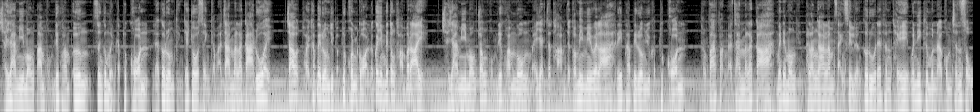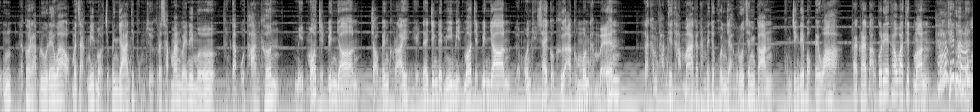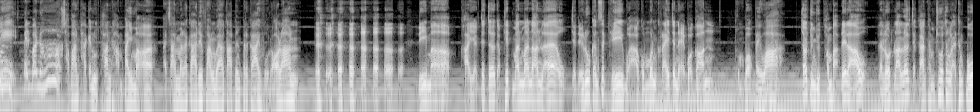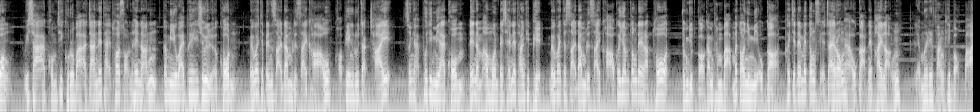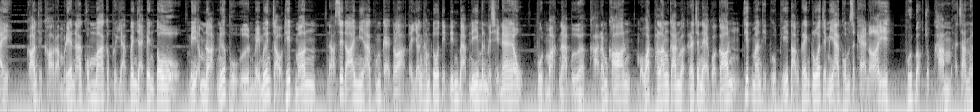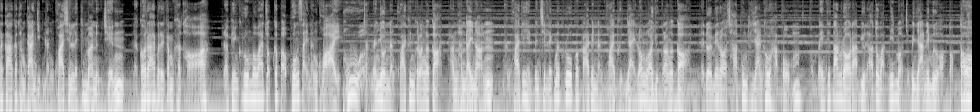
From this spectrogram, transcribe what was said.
ชายามีมองตามผมด้วยความอึ้งซึ่งก็เหมือนกับทุกคน แล้วก็รวมถึงเจ้าโจเสงกับอาจารย์มาละกาด้วย เจ้าถอยเข้าไปรวมอยู่กับทุกคนก่อนแล้วก็ยังไม่ต้องถามอะไรชายามีมองจ้องผมด้วยความงงแม้อยากจะถามแต่ก็ไม่มีเวลารีบเข้าไปรวมอยู่กับทุกคน ทางฝากฝั่งอาจารย์มะลกา ไม่ได้มองเห็นพลังงานลำแสงสีเหลืองก็รู้ได้ทันทีว่านี่คือมนต์อาคมชั้นสูง แล้วก็รับรู้ได้ว่าออกมาจากมีดหมอจิตวิญญาณที่ผมถือกระชับมั่นไว้ในมือ ถึงกับอุทานขึ้น มีดหมอจิตวิญญาณ เจ้าเป็นใคร เหตุใดจึงได้มีมีดหมอจิตวิญญาณ และมนต์ที่ใช้ก็คืออาคมมนต์เขมรและคำถามที่ถามมาก็ทำให้ทุกคนอยากรู้เช่นกัน ผมจึงได้บอกไปว่า ใครๆต่างก็เรียกเขาว่าทิดมัน ทิดมันเดี๋ยวนี้เป็นบนอชาวบ้านพากันอุทานถามไปมา อาจารย์มาละกาได้ฟังแววตาเป็นประกายหัวเร้อลั่นดีมากข้าอยากจะเจอกับทิดมันมานานแล้ว จะได้รู้กันสักทีว่าอาคมมนต์ใครจะแหน่กว่ากัน ผมบอกไปว่า เจ้าจงหยุดทำบาปได้แล้ว และลดละเลิกจากการทำชั่วทั้งหลายทั้งปวง วิชาอาคมที่ครูบาอาจารย์ได้ถ่ายทอดสอนให้นั้น ก็มีไว้เพื่อให้ช่วยเหลือคน ไม่ว่าจะเป็นสายดำหรือสายขาว ขอเพียงรู้จักใช้ ซึ่งหากผู้ที่มีอาคมได้นำเอามนไปใช้ในทางที่ผิด ไม่ว่าจะสายดำหรือสายขาวก็ย่อมต้องได้รับโทษ จงหยุดก่อกรรมทำบาปเมื่อตอนยังมีโอกาส เพื่อจะได้ไม่ต้องเสียใจร้องหาโอกาสในภายหลัง และเมื่อได้ฟังที่บอกไปการที่ข้ารำเรียนอาคมมาก็เพื่ออยากเป็นใหญ่เป็นโต มีอำนาจเนื้อผู้อื่นไม่เหมือนเจ้าทิดมัน น่าเสียดายมีอาคมแก่กล้าแต่ยังทำตัวติดดินแบบนี้มันไม่ใช่แนว พูดมากน่าเบื่อขารำคาญ มาวัดพลังกันว่าใครจะแน่กว่ากัน ทิดมันที่พูดผีต่างเกรงกลัวจะมีอาคมสักแค่ไหน พูดบอกจบคำอาจารย์มรกาก็ทำการหยิบหนังควายชิ้นเล็กขึ้นมาหนึ่งชิ้น แล้วก็ร่ายบริกรรมคาถาแล้วเพียงครู่เมื่อว่าจบก็เป่าพวงใส่หนังควายทั่วจากนั้นโยนหนังควายขึ้นกลางอากาศพลันทันใดนั้นหนังควายที่เห็นเป็นชิ้นเล็กเมื่อครู่ก็กลายเป็นหนังควายผืนใหญ่ล่องลอยอยู่กลางอากาศและโดยไม่รอช้าพุ่งทะยานเข้าหาผม ผมเองที่ตั้งรอรับอยู่แล้วตวัดมีดหมอจิตวิญญาณในมือออกตอบโต้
